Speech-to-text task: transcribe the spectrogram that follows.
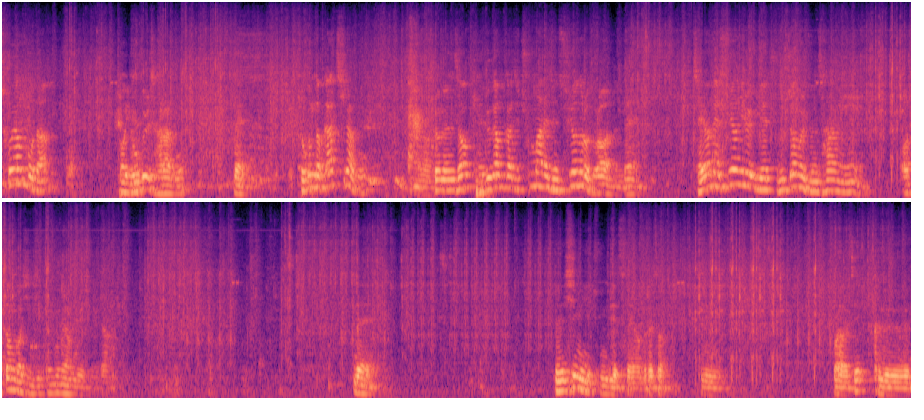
초연보다 더 욕을 잘하고 네. 조금 더 까칠하고 어, 그러면서 개그감까지 충만해진 수연으로 돌아왔는데 재현의 수연이를 위해 중점을 둔 사항이 어떤 것인지 궁금해하고 계십니다. 네. 열심히 준비했어요. 그래서 음, 뭐라 하지? 그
